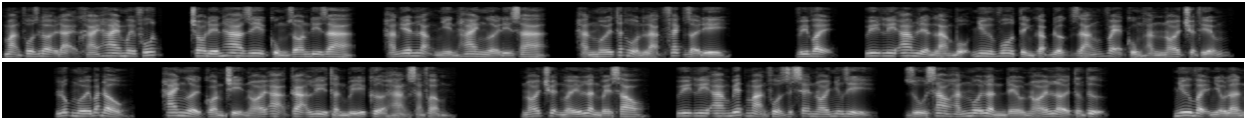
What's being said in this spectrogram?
Mạn phụ đợi đại khái hai mươi phút, cho đến ha cùng john đi ra, hắn yên lặng nhìn hai người đi xa, hắn mới thất hồn lạc phách rời đi. Vì vậy w i l l i am liền làm bộ như vô tình gặp được dáng vẻ cùng hắn nói chuyện phiếm. Lúc mới bắt đầu, hai người còn chỉ nói ạ cạ ly thần bí cửa hàng sản phẩm. Nói chuyện mấy lần về sau w i l l i am biết mạn phụ sẽ nói những gì, dù sao hắn mỗi lần đều nói lời tương tự. Như vậy nhiều lần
